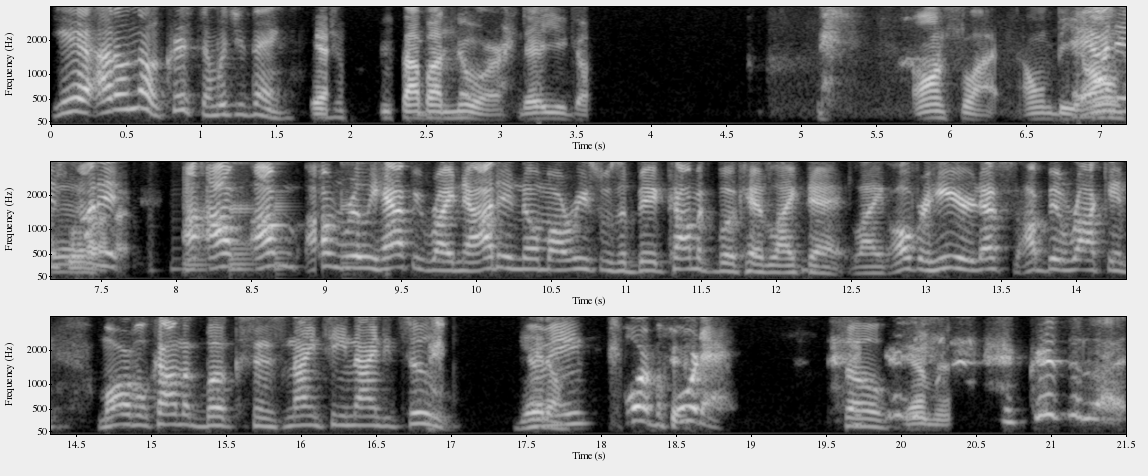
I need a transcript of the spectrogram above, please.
yeah, I don't know. Kristen, what you think? Yeah. Sabah Nur. There you go. onslaught. I want to be Hey, I didn't- I onslaught. Didn't- I, mm-hmm. I'm I'm I'm really happy right now. I didn't know Maurice was a big comic book head like that. Like over here, that's I've been rocking Marvel comic books since 1992. You know what I mean? Or before that. So yeah, man. Kristen, like,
